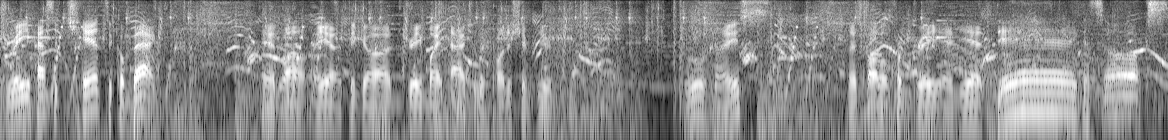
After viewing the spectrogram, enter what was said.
Dre has a chance to come back. And wow, uh, yeah, I think uh, Dre might actually punish him here. Ooh, nice. Nice follow from Dre, and yeah, dang, that sucks.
